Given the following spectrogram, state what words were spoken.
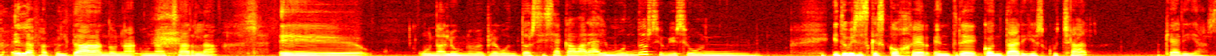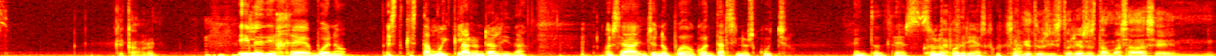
en la facultad dando una, una charla eh, un alumno me preguntó si se acabara el mundo, si hubiese un y tuvieses que escoger entre contar y escuchar, ¿qué harías? Qué cabrón. Y le dije, bueno, es que está muy claro en realidad. O sea, yo no puedo contar si no escucho. Entonces, solo podría escuchar. Porque tus historias están basadas en,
